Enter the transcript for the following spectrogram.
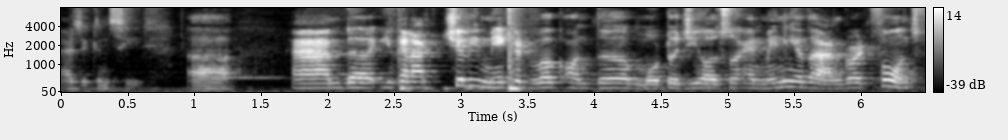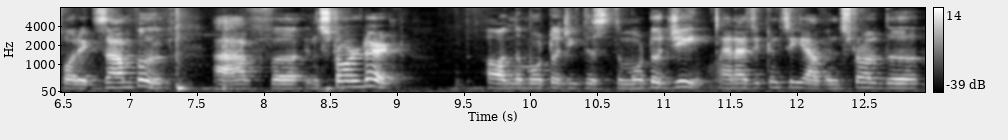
as you can see. Uh, and uh, you can actually make it work on the Moto G also and many other Android phones. For example, I have uh, installed it on the Moto G. This is the Moto G, and as you can see, I've installed the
